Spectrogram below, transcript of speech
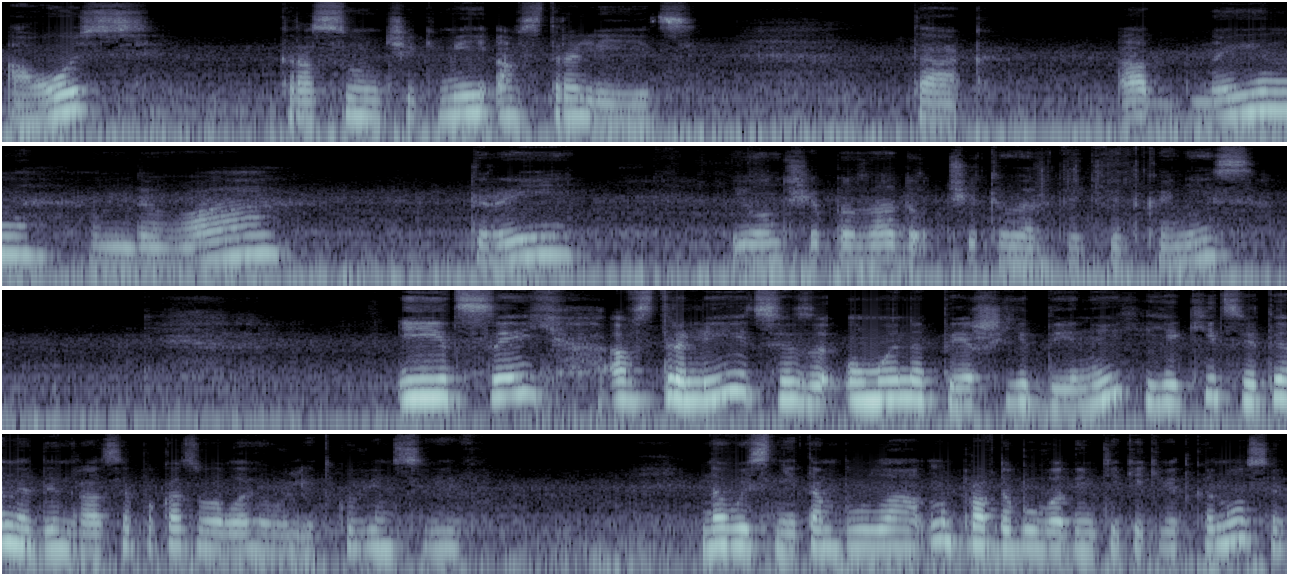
А ось красунчик, мій австралієць. Так, один, два, три. І он ще позаду четвертий квітканіс. І цей австралієць у мене теж єдиний, який цвіте не один раз. Я показувала його влітку, він свів. Навесні там була, ну, правда, був один тільки квітконосик.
